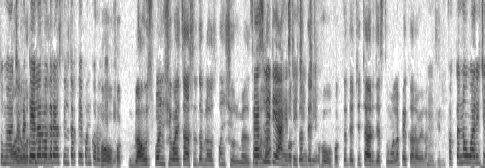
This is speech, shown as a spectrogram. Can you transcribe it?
तुम्ही All माझ्याकडे over टेलर वगैरे असतील तर ते पण करून हो फक्त ब्लाऊज पण शिवायचं असेल तर ब्लाऊज पण शिवून मिळेल तुम्हाला. फॅसिलिटी आहे फक्त स्टिचिंगची त्याचे हो फक्त त्याचे चार्जेस तुम्हाला पे करावे लागतील. फक्त नऊवारीचे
